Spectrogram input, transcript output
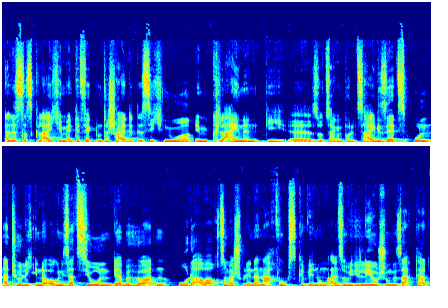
alles das Gleiche. Im Endeffekt unterscheidet es sich nur im Kleinen, die äh, sozusagen im Polizeigesetz und natürlich in der Organisation der Behörden oder aber auch zum Beispiel in der Nachwuchsgewinnung. Also wie die Leo schon gesagt hat,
